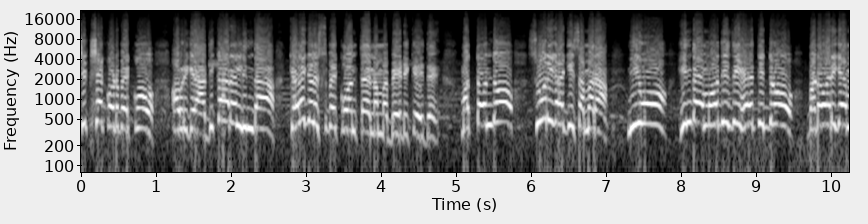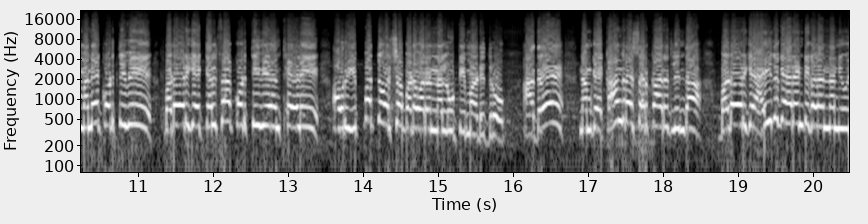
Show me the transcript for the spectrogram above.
ಶಿಕ್ಷೆ ಕೊಡಬೇಕು, ಅವರಿಗೆ ಅಧಿಕಾರದಿಂದ ಕೆಳಗಿಳಿಸಬೇಕು ಅಂತ ನಮ್ಮ ಬೇಡಿಕೆ ಇದೆ. ಮತ್ತೊಂದು, ಸೂರಿಗಾಗಿ ಸಮರ. ನೀವು ಹಿಂದೆ ಮೋದಿಜಿ ಹೇಳ್ತಿದ್ರು, ಬಡವರಿಗೆ ಮನೆ ಕೊಡ್ತೀವಿ, ಬಡವರಿಗೆ ಕೆಲಸ ಕೊಡ್ತೀವಿ ಅಂತ ಹೇಳಿ ಅವರು ಇಪ್ಪತ್ತು ವರ್ಷ ಬಡವರನ್ನ ಲೂಟಿ ಮಾಡಿದ್ರು. ಆದ್ರೆ ನಮಗೆ ಕಾಂಗ್ರೆಸ್ ಸರ್ಕಾರದಿಂದ ಬಡವರಿಗೆ ಐದು ಗ್ಯಾರಂಟಿಗಳನ್ನು ನೀವು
